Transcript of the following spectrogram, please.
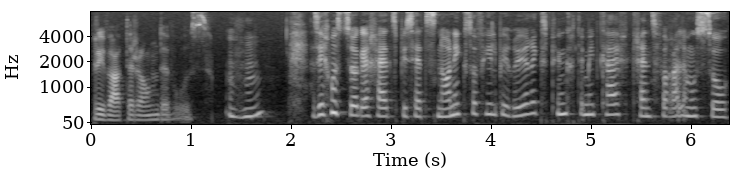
private Rendezvous. Mhm. Also ich muss zugeben, ich habe bis jetzt noch nicht so viele Berührungspunkte mit Ich kenne es vor allem aus so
